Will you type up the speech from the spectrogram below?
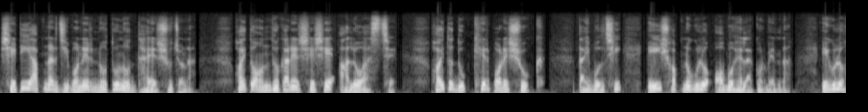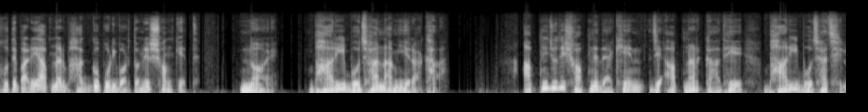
সেটিই আপনার জীবনের নতুন অধ্যায়ের সূচনা। হয়তো অন্ধকারের শেষে আলো আসছে, হয়তো দুঃখের পরে সুখ। তাই বলছি, এই স্বপ্নগুলো অবহেলা করবেন না। এগুলো হতে পারে আপনার ভাগ্য পরিবর্তনের সংকেত। নয়। ভারী বোঝা নামিয়ে রাখা। আপনি যদি স্বপ্নে দেখেন যে আপনার কাঁধে ভারী বোঝা ছিল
